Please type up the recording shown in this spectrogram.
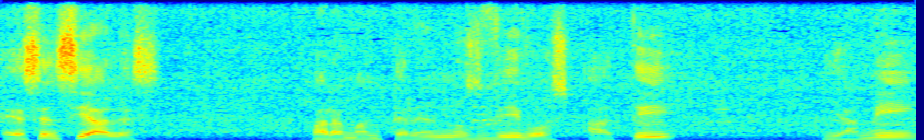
esenciales para mantenernos vivos a ti y a mí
